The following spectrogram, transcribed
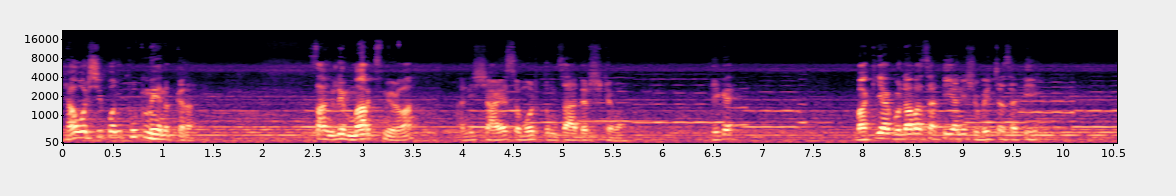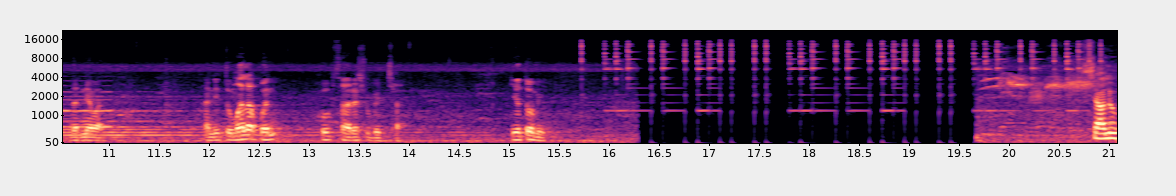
ह्या वर्षी पण खूप मेहनत करा. चांगले मार्क्स मिळवा आणि शाळेसमोर तुमचा आदर्श ठेवा. ठीक आहे? बाकी या गुलाबासाठी आणि शुभेच्छासाठी धन्यवाद. आणि तुम्हाला पण खूप साऱ्या शुभेच्छा. येतो मी. शालू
